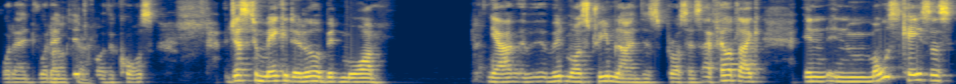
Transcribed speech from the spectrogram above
what I, what okay. I did for the course, just to make it a little bit more, yeah, a bit more streamlined, this process. I felt like in, in most cases,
